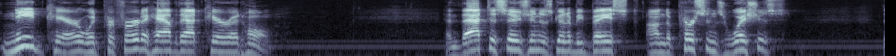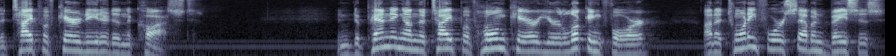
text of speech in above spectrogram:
need care would prefer to have that care at home. And that decision is going to be based on the person's wishes, the type of care needed, and the cost. And depending on the type of home care you're looking for, on a 24 7 basis,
